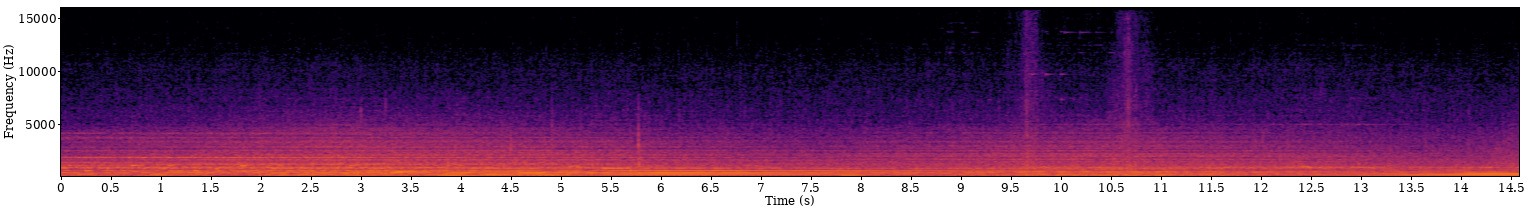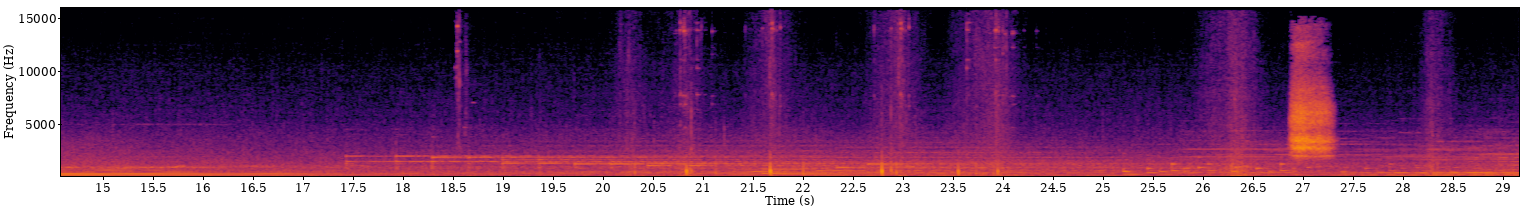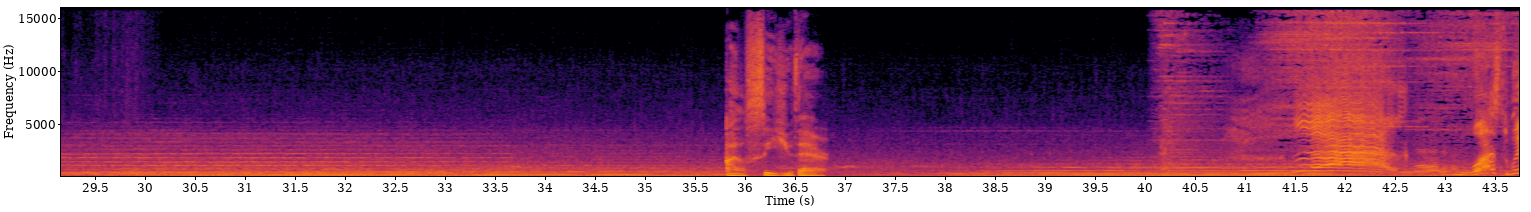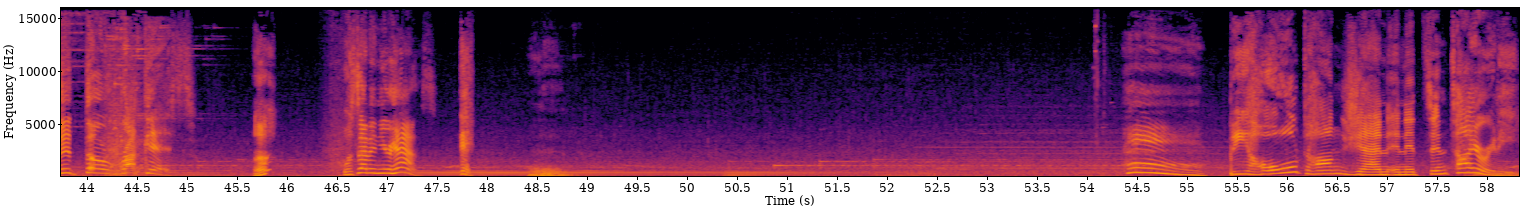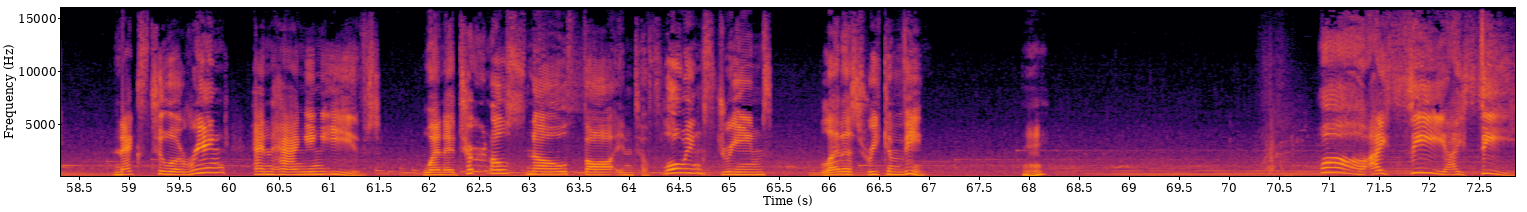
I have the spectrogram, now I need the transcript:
See you there. What's with the ruckus? Huh? What's that in your hands? Hey. Hmm. Behold Hongzhen in its entirety, next to a ring and hanging eaves. When eternal snow thaw into flowing streams, let us reconvene. Hmm? Oh, I see, I see.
